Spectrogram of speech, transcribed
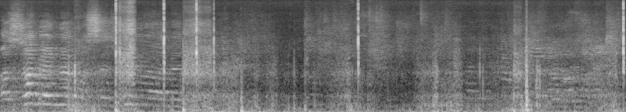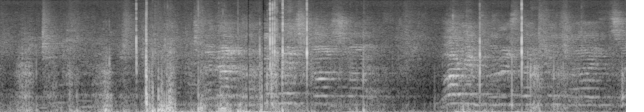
Особенно пассажирного авиа. Ребята, ну не скользко. Многим туристам тут нравится.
